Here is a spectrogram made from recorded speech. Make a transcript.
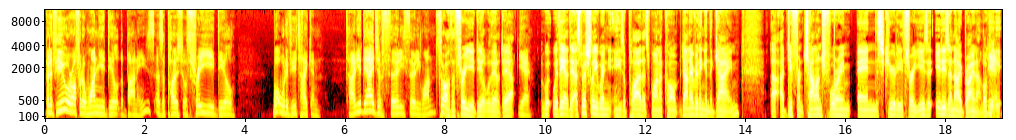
But if you were offered a one-year deal at the Bunnies as opposed to a three-year deal what would have you taken, Tatey, at the age of 30, 31? Throw the three year deal without a doubt. Yeah. W- without a doubt, especially when he's a player that's won a comp, done everything in the game, uh, a different challenge for him, and the security of three years. It, it is a no brainer. Look, Yeah. he-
